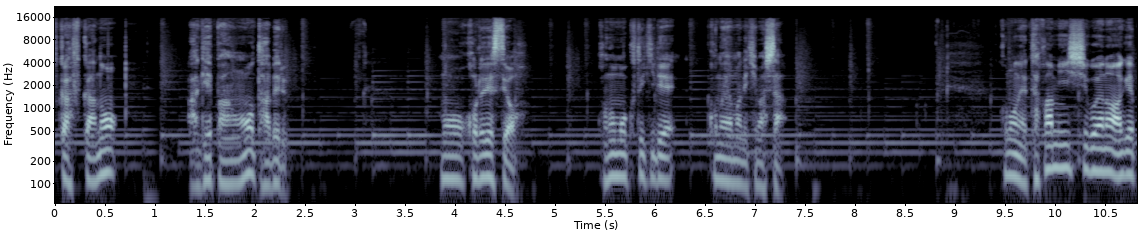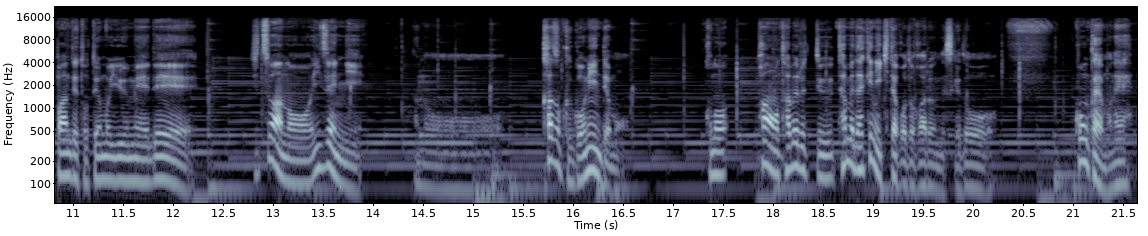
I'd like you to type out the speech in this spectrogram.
ふかふかの揚げパンを食べるもうこれですよこの目的でこの山に来ましたこのね高見石小屋の揚げパンってとても有名で実はあの以前に、あのー、家族5人でもこのパンを食べるっていうためだけに来たことがあるんですけど今回もね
